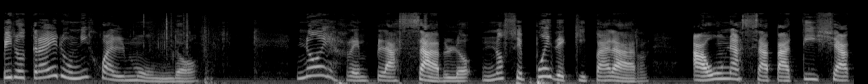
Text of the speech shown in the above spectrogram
Pero traer un hijo al mundo no es reemplazable, no se puede equiparar a una zapatilla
